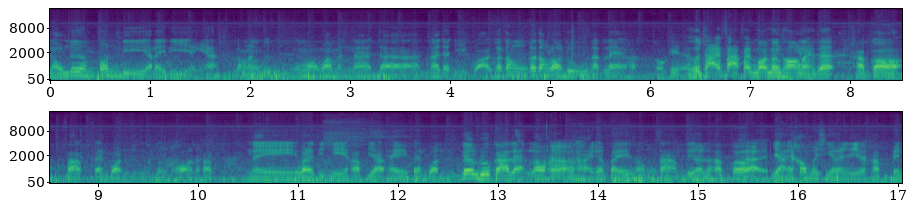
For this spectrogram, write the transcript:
เราเริ่มต้นดีอะไรดีอย่างเงี้ยแล้วมันอืม ผมก็มองว่ามันน่าจะน่าจะดีกว่า ก็ต้องก็ต้องรอดูนัดแรกครับ โอเค สุดท้ายฝากแฟนบอลเมืองทองหน่อยเตอร์ครับก็ฝากแฟนบอลเมืองทองนะครับ ในวันอาทิตย์นี้ครับอยากให้แฟนบอลเริ่มฤดูกาลแล้วเราห่างอ่าหายกันไป2 3เดือนแล้วครับ ก็ใช่ อยากให้เข้ามาเชียร์กันเยอะๆครับเป็น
